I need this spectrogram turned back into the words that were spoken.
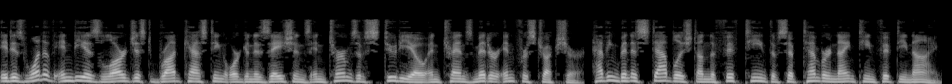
It is one of India's largest broadcasting organisations in terms of studio and transmitter infrastructure, having been established on 15 September 1959.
